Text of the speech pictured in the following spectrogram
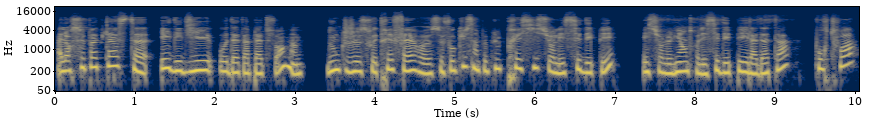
Alors ce podcast est dédié aux data platforms. Donc je souhaiterais faire euh, ce focus un peu plus précis sur les CDP et sur le lien entre les CDP et la data. Pour toi,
